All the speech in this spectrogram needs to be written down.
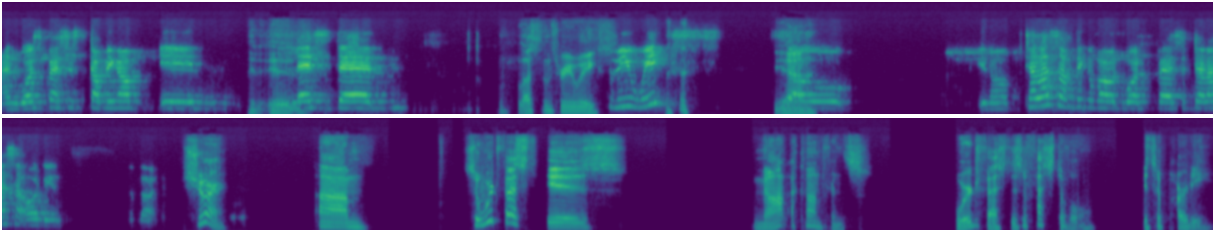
and WordFest is coming up in less than less than three weeks. three weeks. Yeah. So, you know, tell us something about WordFest and tell us our audience about it. Sure. Um, so WordFest is not a conference. WordFest is a festival. It's a party.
